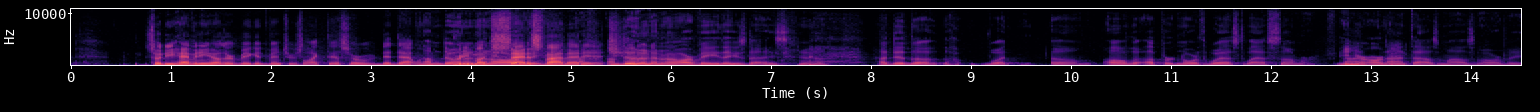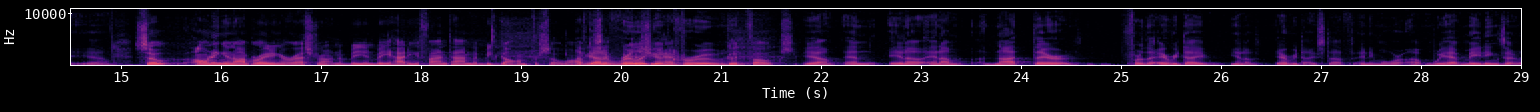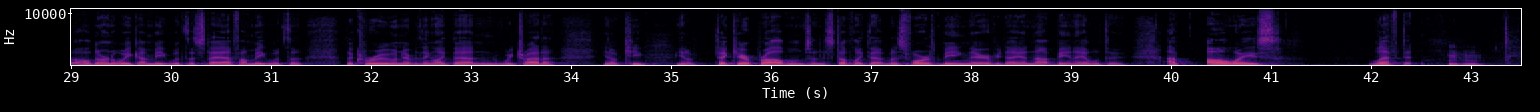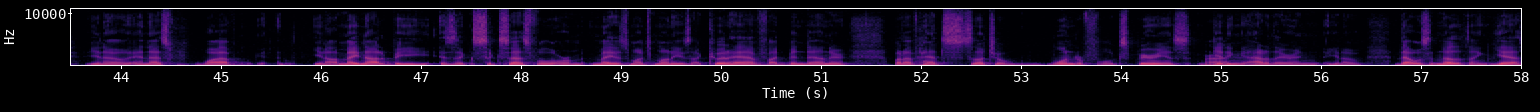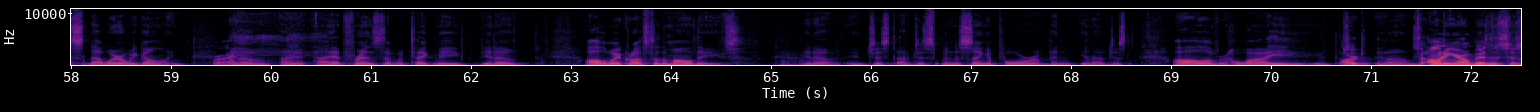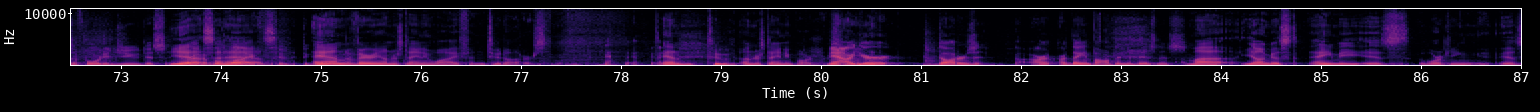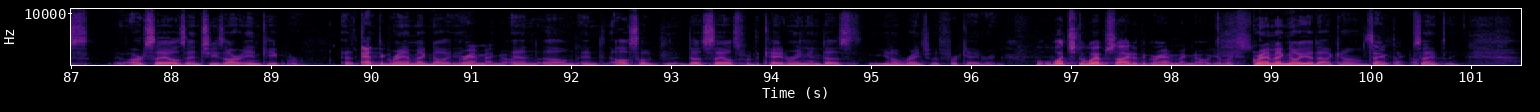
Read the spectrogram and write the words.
So, do you have any other big adventures like this, or did that one I'm doing pretty much RV. satisfy that itch? I'm doing it in an RV these days. know. I did the, the what um, all the upper northwest last summer. In your RV. nine thousand miles in an RV. Yeah, So, owning and operating a restaurant and a B and B, how do you find time to be gone for so long? I've got it a really good crew. good folks. yeah, and you know, and I'm not there for the everyday, you know, everyday stuff anymore. Uh, we have meetings all during the week. I meet with the staff. I meet with the the crew and everything like that, and we try to, you know, keep you know take care of problems and stuff like that. But as far as being there every day and not being able to, I've always left it. Mm-hmm. you know, and that's why, I've, you know, I may not be as successful or made as much money as I could have if I'd been down there, but I've had such a wonderful experience Right. getting out of there, and you know, that was another thing. Yes, now where are we going? Right. You know, I I had friends that would take me, you know, all the way across to the Maldives. Uh-huh. You know, and just I've just been to Singapore. I've been, you know, just all over Hawaii, Art, um, So owning your own business has afforded you this Yes, incredible life to, to go. and a very understanding wife and two daughters, and two understanding partners. now, are your daughters are are they involved in the business? My youngest, Amy, is working is our sales, and she's our innkeeper at, At the the Grand Magnolia. Grand Magnolia. and um, and also does sales for the catering and does you know arrangements for catering. What's the website of the Grand Magnolia? Let's GrandMagnolia.com. same thing. Okay. Same thing.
